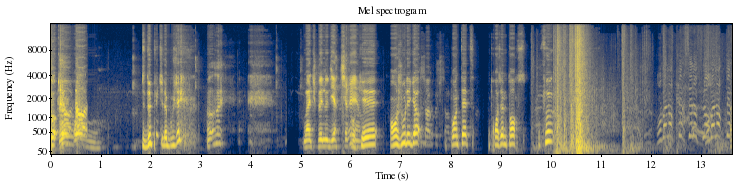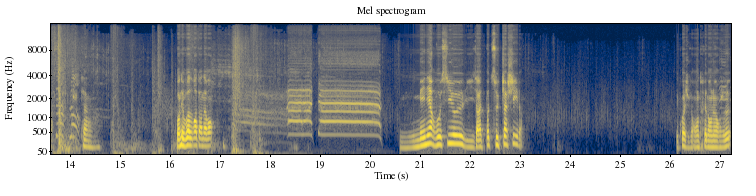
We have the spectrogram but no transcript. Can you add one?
Oh, oh. Fils de pute, il a bougé? Oh, ouais. Ouais, tu peux nous dire tirer. Ok, Hein. en joue les gars. Point tête, troisième torse. Feu On va leur percer le flanc On va leur percer le flanc Putain. Tournez-vous à droite en avant. Ils m'énervent aussi eux, ils arrêtent pas de se cacher là. C'est quoi, je vais rentrer dans leur jeu.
